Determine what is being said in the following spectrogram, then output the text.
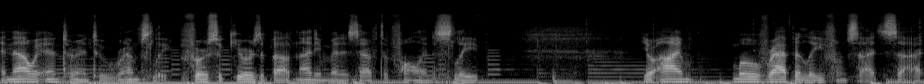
And now we enter into REM sleep. First occurs about 90 minutes after falling asleep. Your eye move rapidly from side to side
